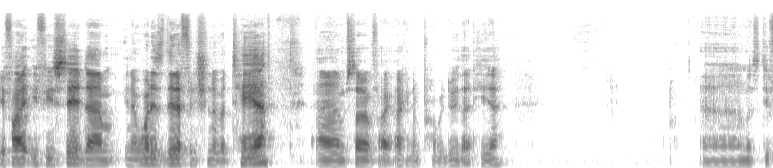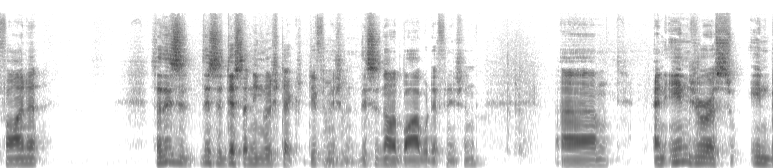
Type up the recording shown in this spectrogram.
if I if you said um, you know what is the definition of a tear, um, so if I, I can probably do that here. Uh, let's define it. So this is this is just an English definition. This is not a Bible definition. Um, an injurious in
